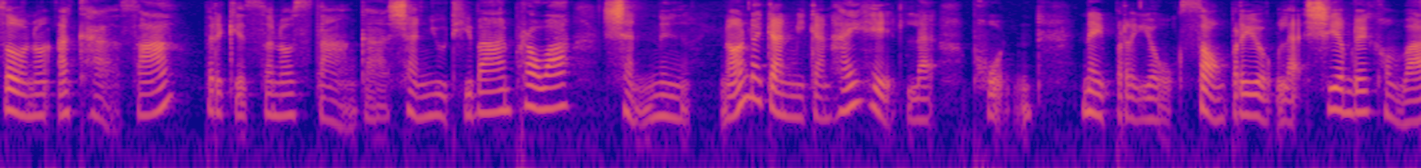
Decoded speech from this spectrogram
sono a casa perché sono stanca ฉันอยู่ที่บ้านเพราะว่าฉันเหนื่อยเนาะโดยการมีการให้เหตุและผลในประโยคสองประโยคและเชื่อมด้วยคำว่า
